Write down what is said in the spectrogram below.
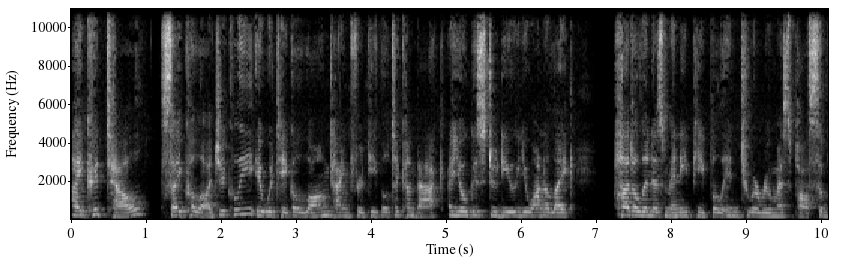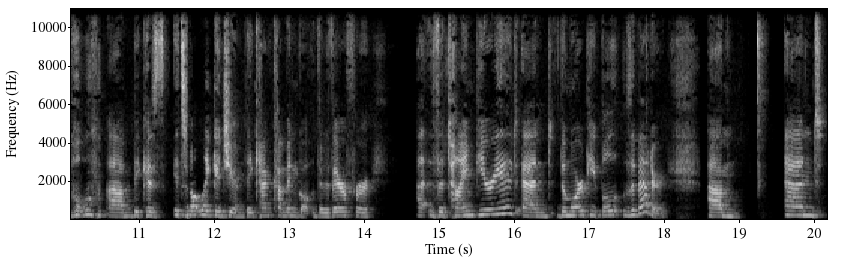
I could tell psychologically it would take a long time for people to come back. A yoga studio, you want to like huddle in as many people into a room as possible um, because it's not like a gym. They can't come and go. They're there for uh, the time period, and the more people, the better. Um, and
